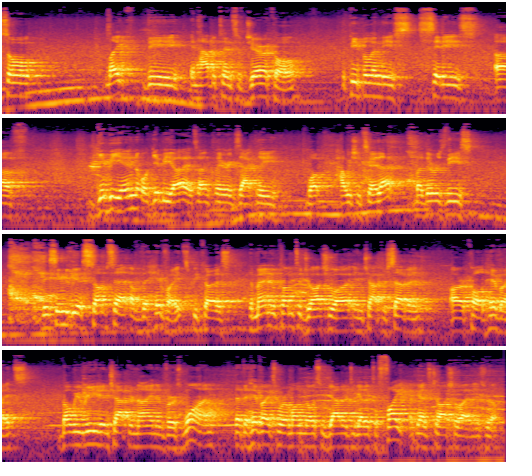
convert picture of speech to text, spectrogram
So, like the inhabitants of Jericho, the people in these cities of Gibeon or Gibeah, it's unclear exactly what, how we should say that, but there was these, they seem to be a subset of the Hivites because the men who come to Joshua in chapter 7 are called Hivites, but we read in chapter 9 and verse 1 that the Hivites were among those who gathered together to fight against Joshua and Israel.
